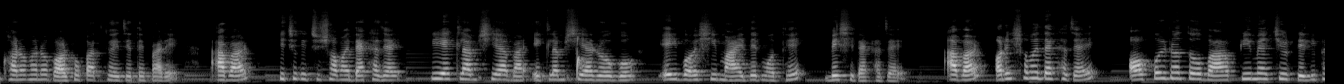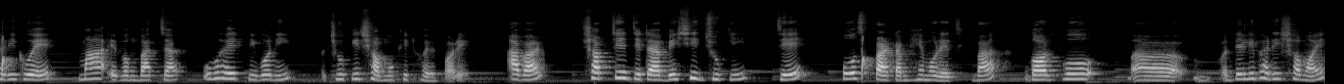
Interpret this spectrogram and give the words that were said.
ঘন ঘন গর্ভপাত হয়ে যেতে পারে। আবার কিছু কিছু সময় দেখা যায় প্রিএক্লামশিয়া বা এক্লামশিয়া রোগও এই বয়সী মায়েদের মধ্যে বেশি দেখা যায়। আবার অনেক সময় দেখা যায় অপরিণত বা প্রিম্যাচিউর ডেলিভারি হয়ে মা এবং বাচ্চা উভয়ের জীবনই ঝুঁকির সম্মুখীন হয়ে পড়ে। আবার সবচেয়ে যেটা বেশি ঝুঁকি যে পোস্টপার্টাম হেমোরেজ বা গর্ভ ডেলিভারির সময়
